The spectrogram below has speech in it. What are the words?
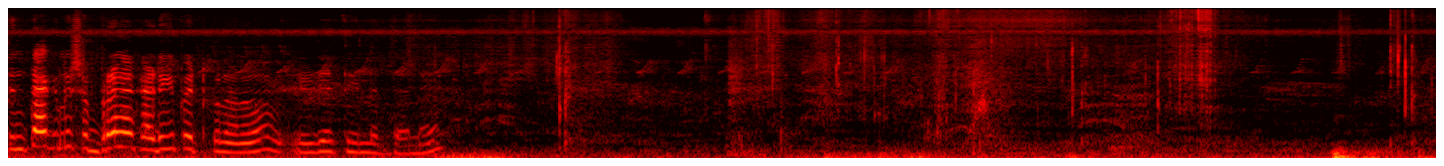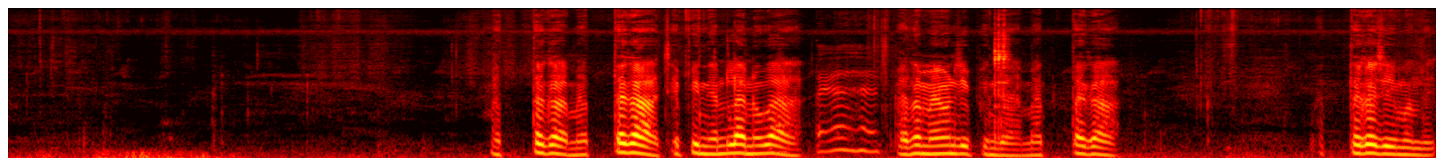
చింతాకుని శుభ్రంగా కడిగి పెట్టుకున్నాను. వీడియో తీయలేద్దాన్ని మెత్తగా మెత్తగా చెప్పింది ఇంట్లో నువ్వా? పెద్ద మేమని చెప్పిందా? మెత్తగా. మెత్తగా చేయమంది.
